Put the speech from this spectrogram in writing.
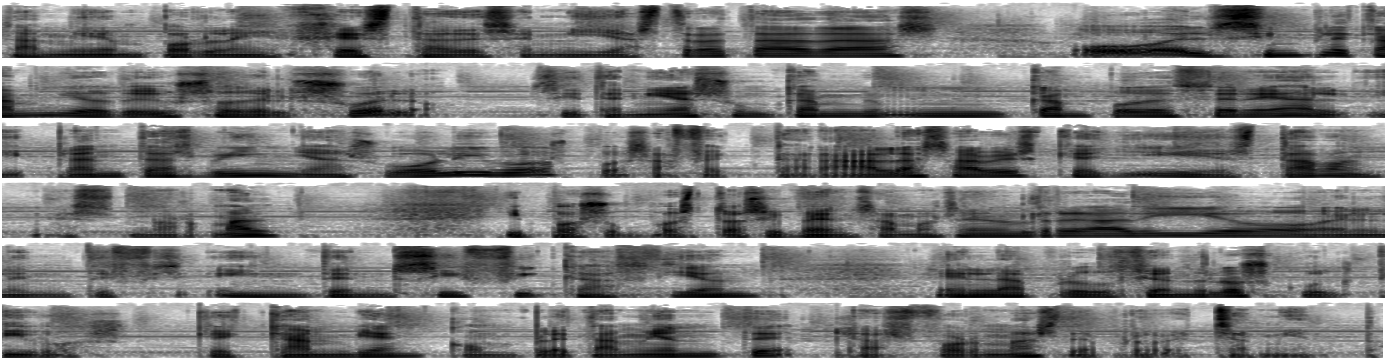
también por la ingesta de semillas tratadas o el simple cambio de uso del suelo. Si tenías un, campo de cereal y plantas viñas u olivos, pues afectará a las aves que allí estaban, es normal. Y por supuesto, si pensamos en el regadío o en la intensificación en la producción de los cultivos, que cambian completamente las formas de aprovechamiento.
